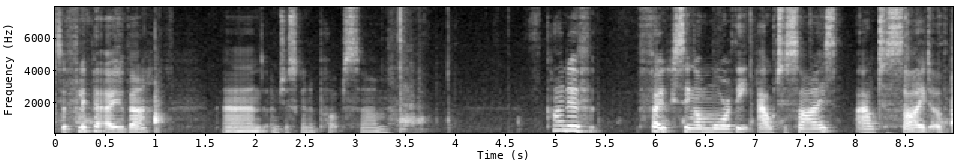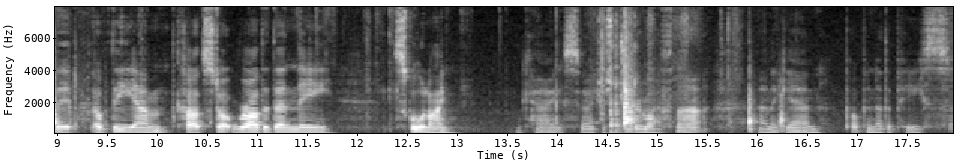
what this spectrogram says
So flip it over and I'm just going to pop some kind of focusing on more of the outer size outer side of the of the um, cardstock rather than the score line okay so just trim off that and again pop another piece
